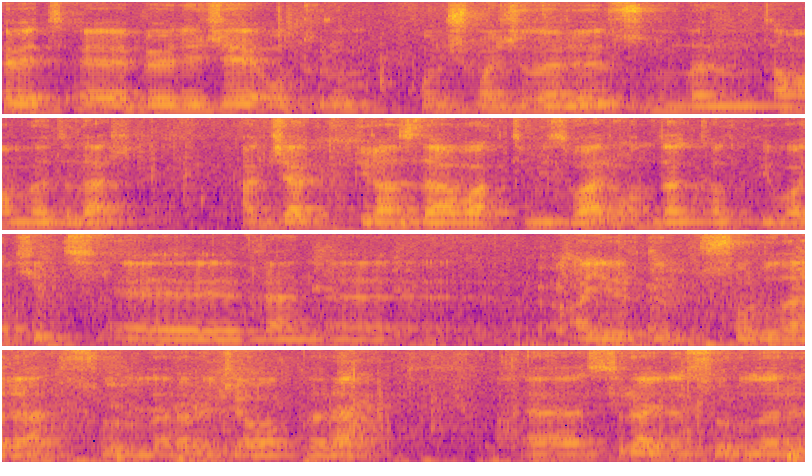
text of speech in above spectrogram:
Evet, e, böylece oturum konuşmacıları sunumlarını tamamladılar. Ancak biraz daha vaktimiz var. 10 dakikalık bir vakit e, ben e, ayırdım sorulara, sorulara ve cevaplara. E, sırayla soruları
